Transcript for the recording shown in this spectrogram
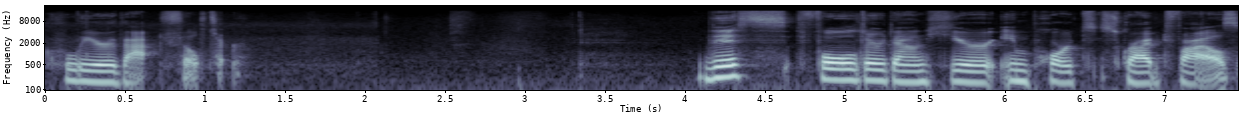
clear that filter. This folder down here imports scribed files.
